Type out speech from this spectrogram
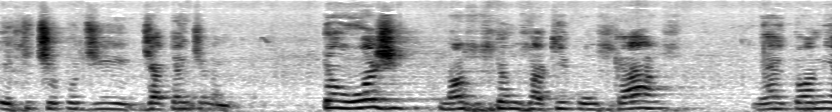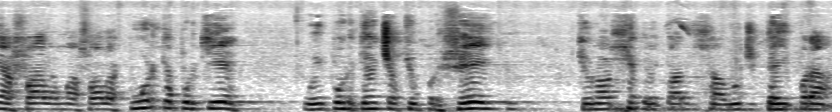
esse tipo de, de atendimento. Então hoje nós estamos aqui com os carros, né? então a minha fala é uma fala curta, porque o importante é o que o prefeito, que o nosso secretário de saúde tem para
